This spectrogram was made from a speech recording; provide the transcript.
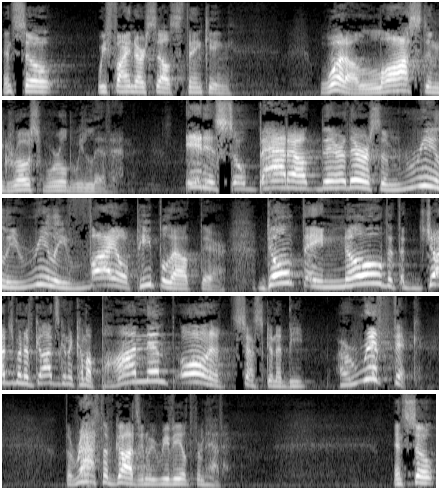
And so we find ourselves thinking, what a lost and gross world we live in. It is so bad out there. There are some really, really vile people out there. Don't they know that the judgment of God's going to come upon them? Oh, it's just going to be horrific. The wrath of God's going to be revealed from heaven. And so,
